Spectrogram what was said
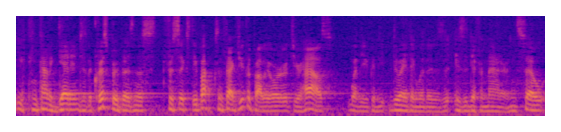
you can kind of get into the CRISPR business for sixty bucks. In fact, you could probably order it to your house. Whether you could do anything with it is, is a different matter. And so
